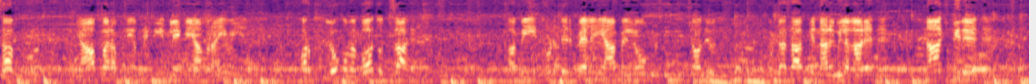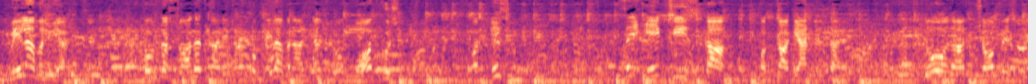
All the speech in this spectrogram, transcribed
सब यहाँ पर अपनी अपनी टीम लेके यहाँ पर आई हुई हैं। और लोगों में बहुत उत्साह है। अभी थोड़ी देर पहले यहाँ पे लोग चौधरी हुड्डा साहब के नारे भी लगा रहे थे, नाच भी रहे थे। मेला बन गया है। तो उनका स्वागत कार्यक्रम को मेला बना दिया। लोग बहुत खुश हैं। और इस से एक चीज़ का पक्का ज्ञान मिलता है। 2024 में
